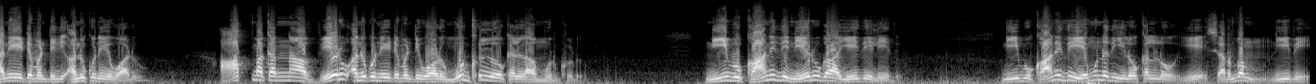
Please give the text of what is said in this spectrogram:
అనేటువంటిది అనుకునేవాడు ఆత్మకన్నా వేరు అనుకునేటువంటి వాడు మూర్ఖుల్లోకెల్లా మూర్ఖుడు. నీవు కానిది నేరుగా ఏదీ లేదు. నీవు కానిది ఏమున్నది ఈ లోకంలో? ఏ సర్వం నీవే.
